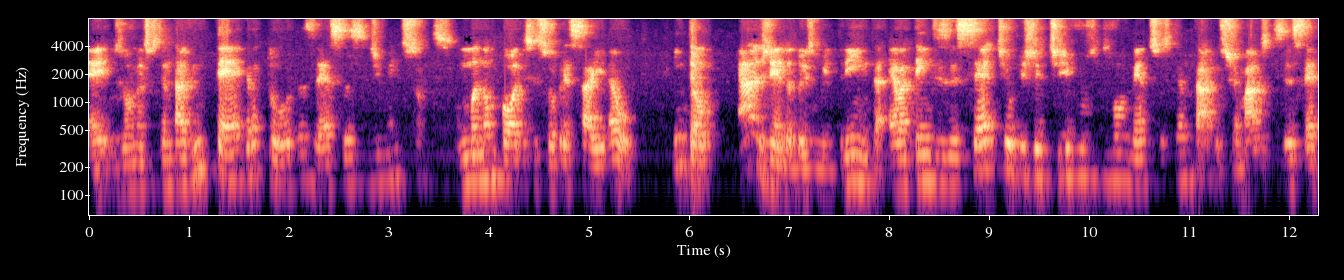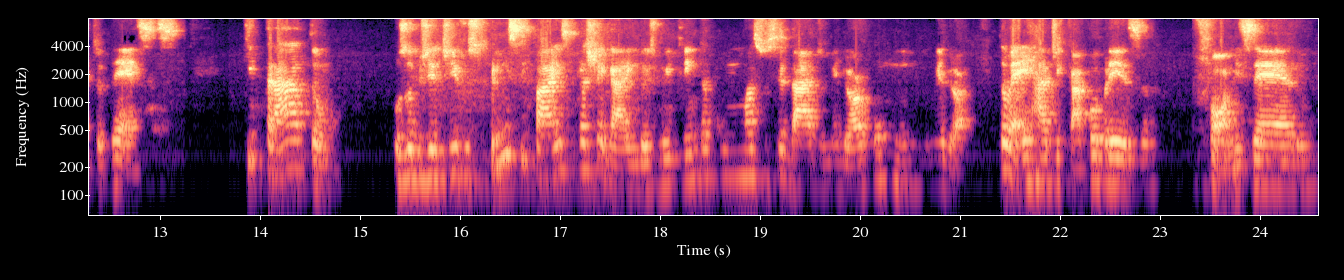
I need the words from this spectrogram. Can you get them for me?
É, o desenvolvimento sustentável integra todas essas dimensões. Uma não pode se sobressair da outra. Então, a Agenda 2030, ela tem 17 objetivos de desenvolvimento sustentável, chamados 17 ODS, que tratam os objetivos principais para chegar em 2030 com uma sociedade melhor, com um mundo melhor. Então, é erradicar a pobreza, fome zero,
